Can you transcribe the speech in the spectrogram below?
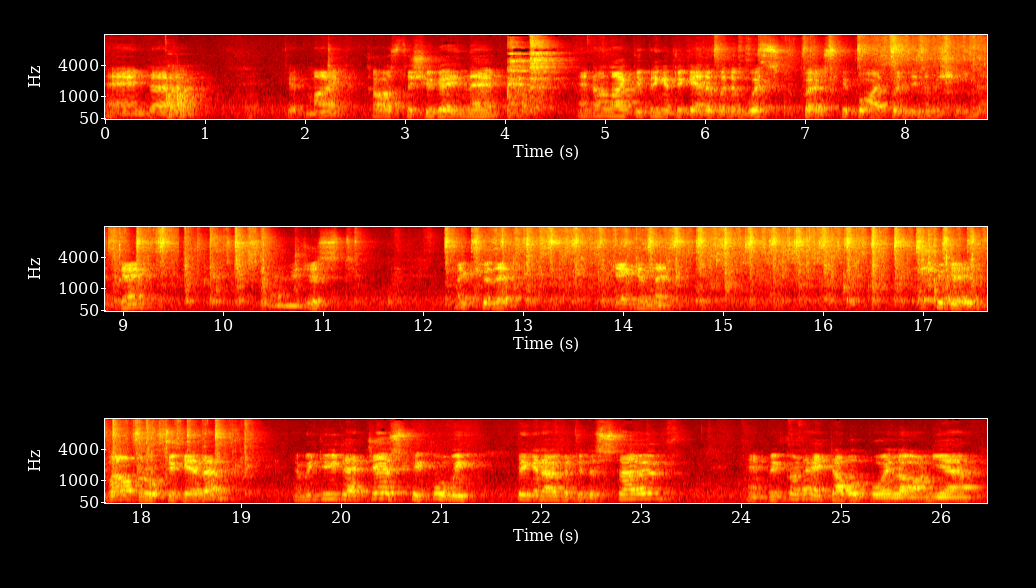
and uh, get my caster sugar in there. And I like to bring it together with a whisk first before I put it in the machine, okay? And we just make sure that egg and that sugar is well brought together. And we do that just before we bring it over to the stove. And we've got a double boiler on here.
